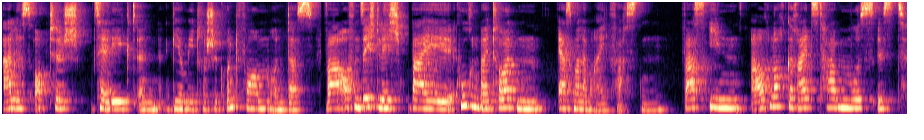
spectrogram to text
alles optisch zerlegt in geometrische Grundformen und das war offensichtlich bei Kuchen, bei Torten erstmal am einfachsten. Was ihn auch noch gereizt haben muss, ist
